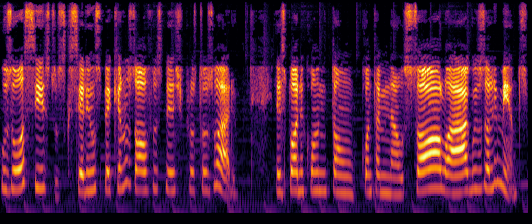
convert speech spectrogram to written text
os oocistos, que seriam os pequenos ovos deste protozoário. Eles podem então contaminar o solo, a água e os alimentos.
